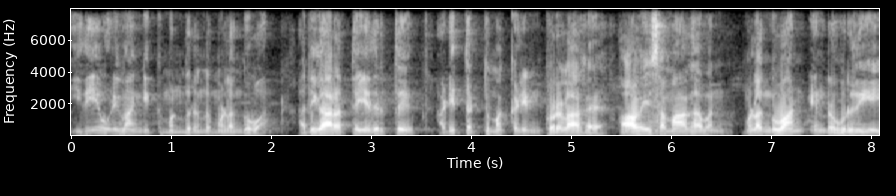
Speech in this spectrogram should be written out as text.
இதே ஒளிவாங்கிக்கு முன்பிருந்து முழங்குவான். அதிகாரத்தை எதிர்த்து அடித்தட்டு மக்களின் குரலாக ஆவேசமாக அவன் முழங்குவான் என்ற உறுதியை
